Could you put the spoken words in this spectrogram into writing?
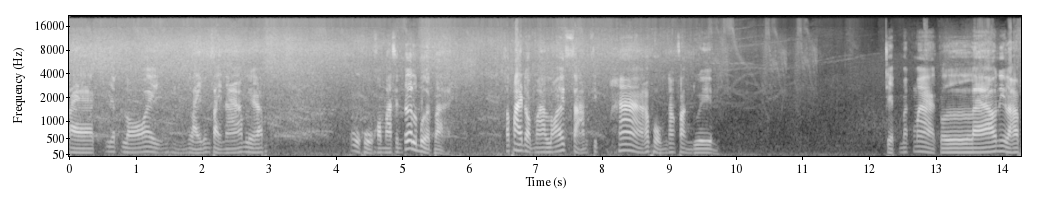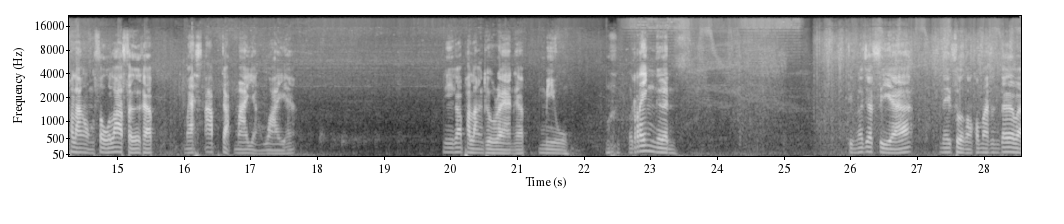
แตกเรียบร้อย ไหลเป็นใส่น้ำเลยครับ โอ้โห คอมมาเซ็นเตอร์ระเบิดไปสปายดอกมา 135 ครับผมทางฝั่งดรีม เจ็บมากๆ แล้วนี่แหละครับ พลังของโซล่าเซอร์ครับแมสอัพกลับมาอย่างไวฮะ นี่ก็พลังเทอร์แรนครับ มิว เร่งเงิน ถึงก็จะเสียในส่วนของคอมมานด์เซนเตอร์ไป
